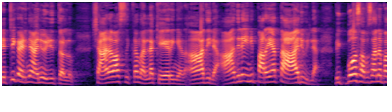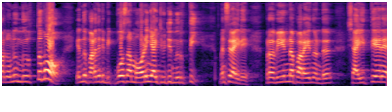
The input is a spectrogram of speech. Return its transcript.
തെറ്റിക്കഴിഞ്ഞാൽ അനു എഴുതിത്തള്ളും. ഷാനവാസ് നിൽക്കാൻ നല്ല കെയറിങ് ആണ്. ആദില ആദില ഇനി പറയാത്ത ആരുമില്ല. ബിഗ് ബോസ് അവസാനം പറഞ്ഞു ഒന്ന് നിർത്തുമോ? എന്ന് പറഞ്ഞിട്ട് ബിഗ് ബോസ് ആ മോർണിംഗ് ആക്ടിവിറ്റി നിർത്തി. മനസ്സിലായില്ലേ? പ്രവീണിനെ പറയുന്നുണ്ട് ശൈത്യനെ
